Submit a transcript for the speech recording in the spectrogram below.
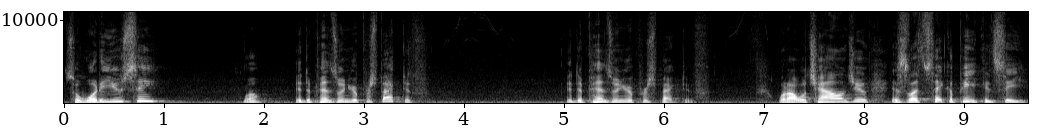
So, what do you see? Well, it depends on your perspective. It depends on your perspective. What I will challenge you is let's take a peek and see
